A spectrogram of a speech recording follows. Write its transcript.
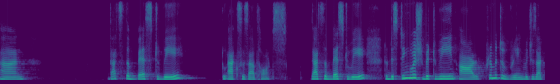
And that's the best way to access our thoughts. That's the best way to distinguish between our primitive brain which is our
